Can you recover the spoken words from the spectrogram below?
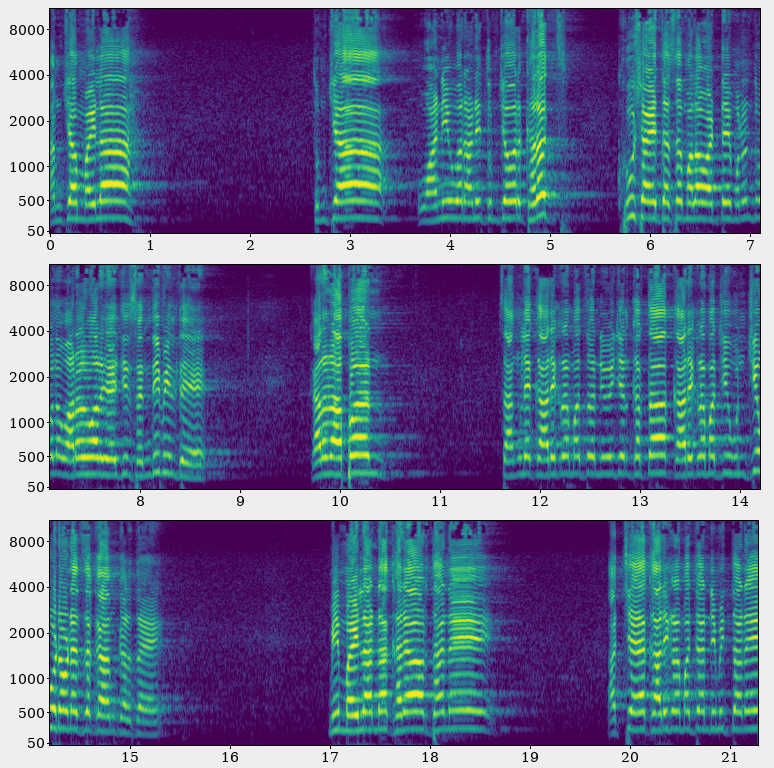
आमच्या महिला तुमच्या वाणीवर आणि तुमच्यावर खरंच खुश आहेत असं मला वाटतंय. म्हणून तुम्हाला वारंवार यायची संधी मिळते. कारण आपण चांगल्या कार्यक्रमाचं नियोजन करता कार्यक्रमाची उंची वाढवण्याचं काम करताय. मी महिलांना खऱ्या अर्थाने आजच्या या कार्यक्रमाच्या निमित्ताने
